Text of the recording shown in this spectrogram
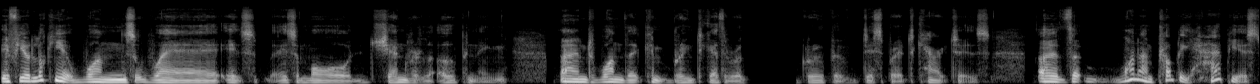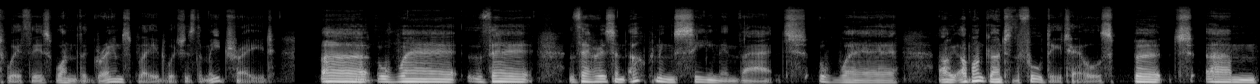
if you're looking at ones where it's it's a more general opening and one that can bring together a group of disparate characters. Uh, the one i'm probably happiest with is one that Graeme's played which is the meat trade. Uh, where there there is an opening scene in that where I, I won't go into the full details but um,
